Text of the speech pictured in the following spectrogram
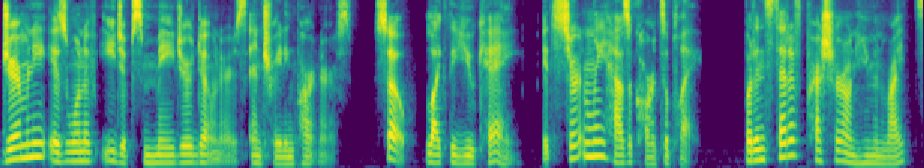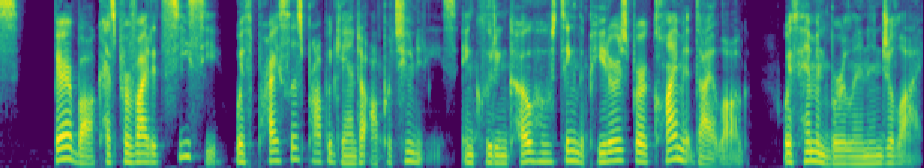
Germany is one of Egypt's major donors and trading partners. So, like the UK, it certainly has a card to play. But instead of pressure on human rights, Baerbock has provided Sisi with priceless propaganda opportunities, including co hosting the Petersburg Climate Dialogue with him in Berlin in July,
